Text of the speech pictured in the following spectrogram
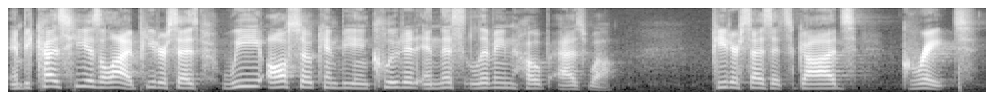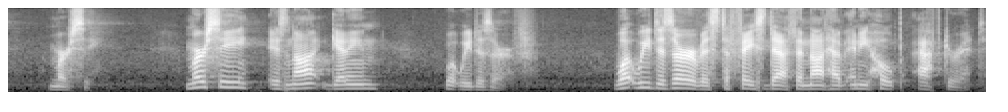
And because he is alive, Peter says, we also can be included in this living hope as well. Peter says it's God's great mercy. Mercy is not getting what we deserve. What we deserve is to face death and not have any hope after it.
